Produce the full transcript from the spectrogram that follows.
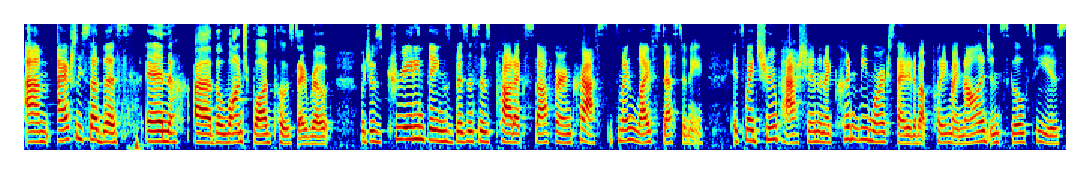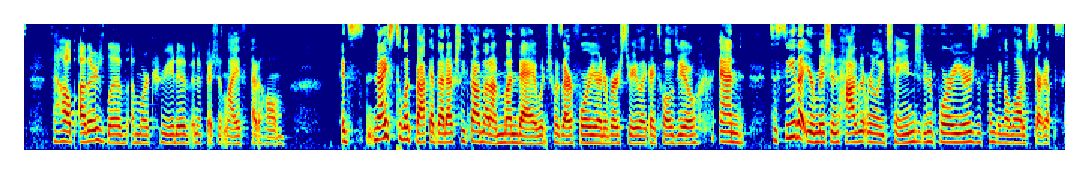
Um, I actually said this in uh, the launch blog post I wrote, which is creating things, businesses, products, software, and crafts. It's my life's destiny. It's my true passion, and I couldn't be more excited about putting my knowledge and skills to use to help others live a more creative and efficient life at home it's nice to look back at that. I actually found that on Monday, which was our four year anniversary, like I told you. And to see that your mission hasn't really changed in four years is something a lot of startups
